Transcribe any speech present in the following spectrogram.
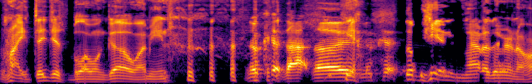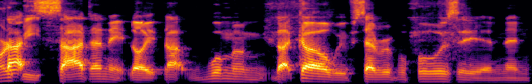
right. They just blow and go. I mean, Look at that though. yeah, Look at they'll be in and out of there in a heartbeat. that's sad, isn't it? Like that woman, that girl with cerebral palsy, and then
